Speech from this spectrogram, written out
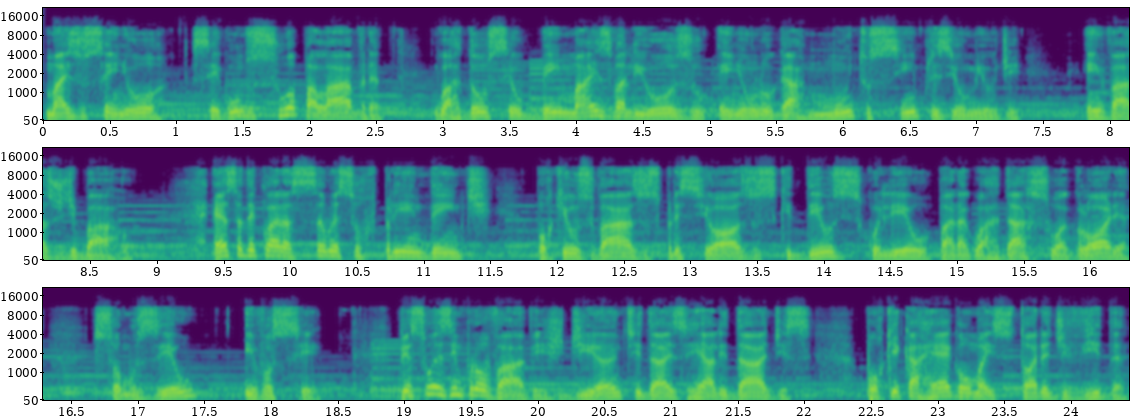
Mas o Senhor, segundo Sua palavra, guardou seu bem mais valioso em um lugar muito simples e humilde, em vasos de barro. Essa declaração é surpreendente, porque os vasos preciosos que Deus escolheu para guardar sua glória somos eu e você. Pessoas improváveis diante das realidades, porque carregam uma história de vida,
